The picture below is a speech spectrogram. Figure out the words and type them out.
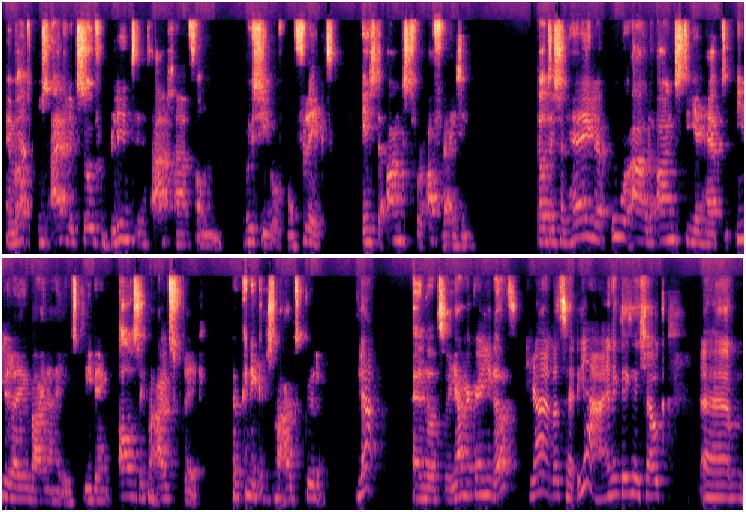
En wat ons eigenlijk zo verblindt in het aangaan van een ruzie of conflict, is de angst voor afwijzing. Dat is een hele oeroude angst die je hebt, die iedereen bijna heeft. Die denkt, als ik me uitspreek, dan knikken ze me uit de kudde. Ja, En dat, eh, ja, herken je dat? Ja, dat, ja, en ik denk dat je ook ehm,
